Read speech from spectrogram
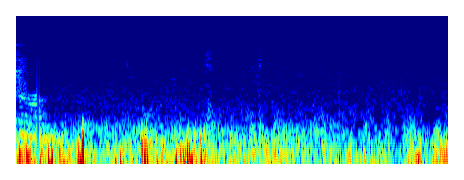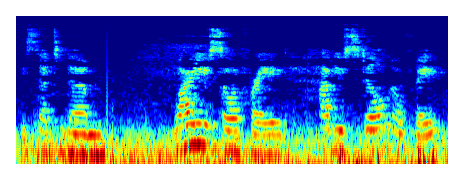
calm. He said to them, Why are you so afraid? Have you still no faith?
